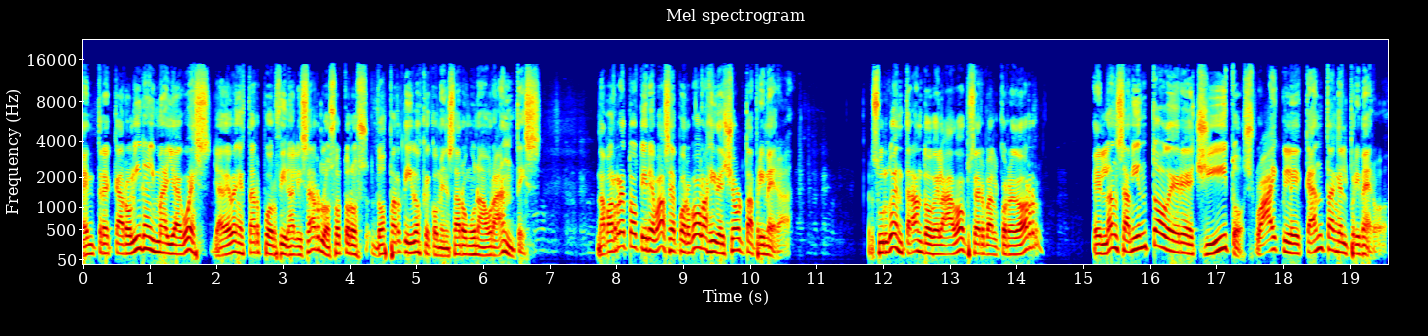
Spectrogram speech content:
entre Carolina y Mayagüez. Ya deben estar por finalizar los otros dos partidos que comenzaron una hora antes. Navarreto tiene base por bolas y de short a primera. El zurdo entrando de lado observa el corredor. El lanzamiento derechito. Strike le cantan el primero.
